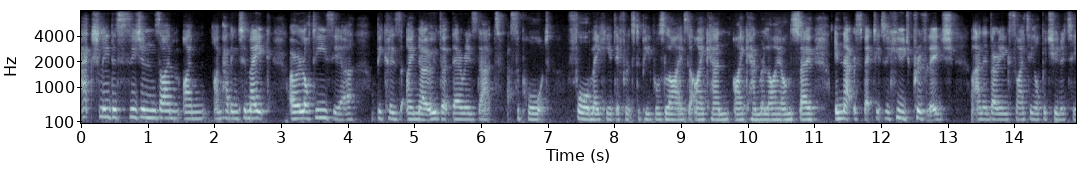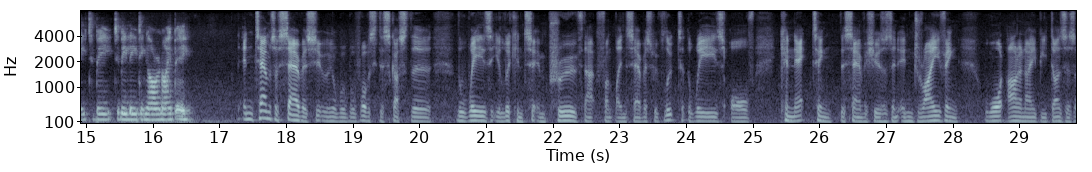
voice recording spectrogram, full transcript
actually the decisions I'm I'm I'm having to make are a lot easier because I know that there is that support for making a difference to people's lives that I can I can rely on. So in that respect, it's a huge privilege and a very exciting opportunity to be to be leading RNIB. In terms of service, we've obviously discussed the the ways that you're looking to improve that frontline service. We've looked at the ways of connecting the service users and in driving what RNIB does as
